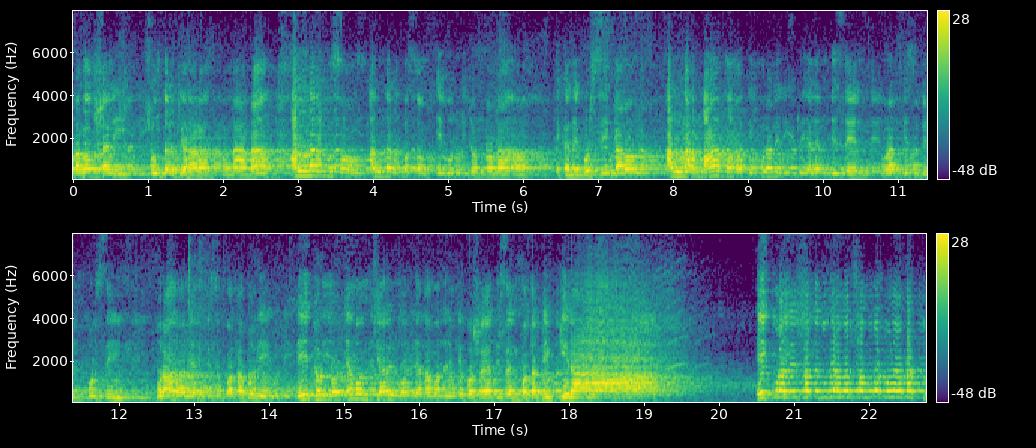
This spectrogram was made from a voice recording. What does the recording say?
প্রভাবশালী, সুন্দর চেহারা। না না, আল্লাহর কসম আল্লাহর কসম, এগুলোর জন্য না। এখানে বসছি কারণ আল্লাহ পাক আমাকে কোরআনের একটু এলেম দিছেন। কোরআন কিছুদিন পড়ছি, কোরআনের কিছু কথা বলি। এই জন্য এমন চেয়ারের মধ্যে আমাদেরকে বসায়া দিছেন, কথা ঠিক কিনা? এই কোরআনের সাথে যদি আমার সম্পর্ক না থাকতো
